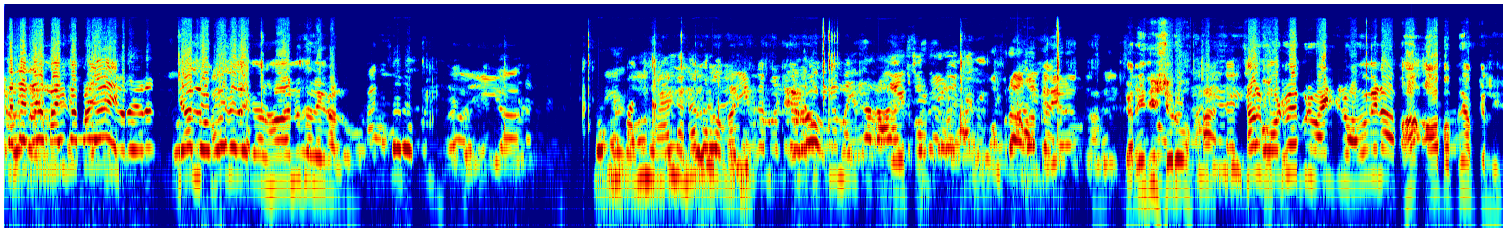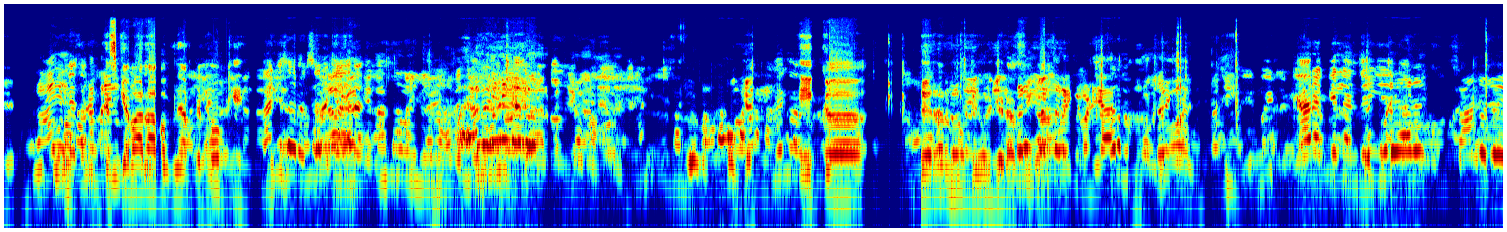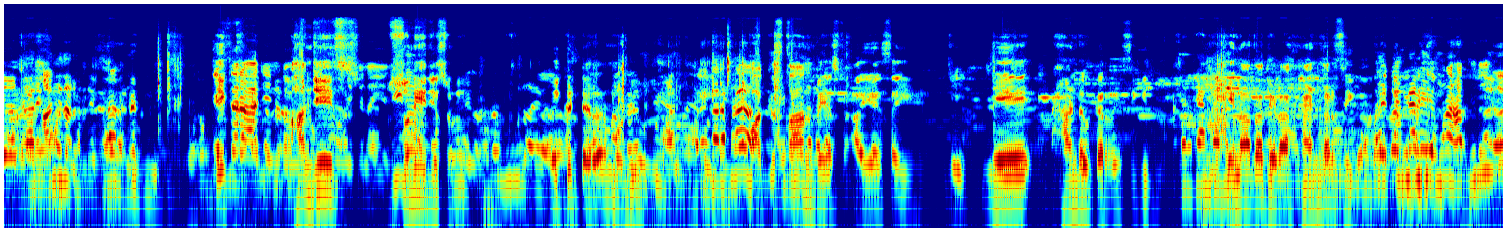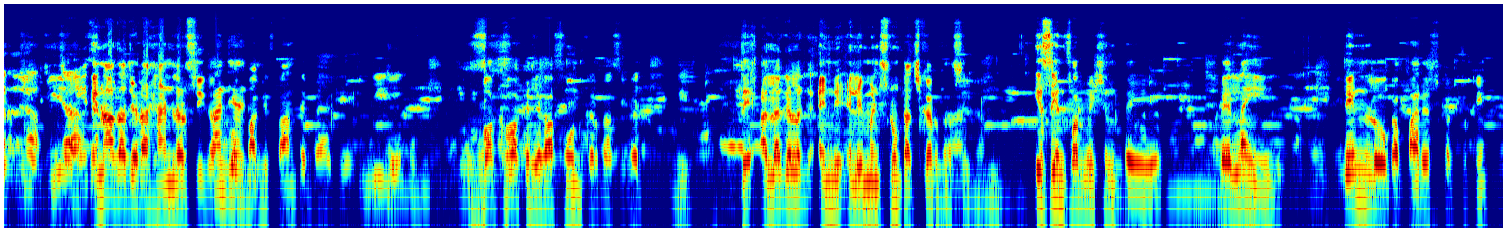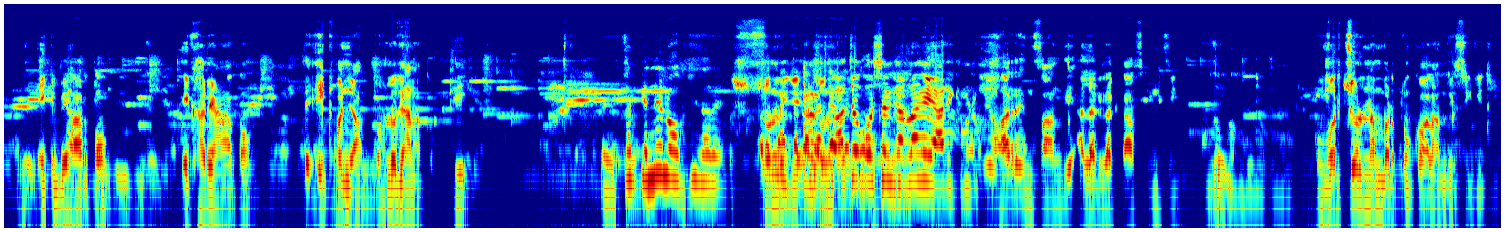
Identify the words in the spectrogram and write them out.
ਥੱਲੇ ਕਰ ਮਾਈਕ ਆਪਣੇ ਯਾ ਲੋਗੋ ਥੱਲੇ ਕਰ ਹਾਂ ਇਹਨੂੰ ਥੱਲੇ ਕਰ ਲੋ करें जी शुरू सर बोर्ड में प्रोवाइड करवा दोगे ना आप हाँ आप अपने आप कर लीजिएगा इसके बाद आप अपने आप कर लीजिएगा ओके ਓਕੇ ਇੱਕ ਟੈਰਰ ਮੋਡਿਊਲ ਜਿਹੜਾ ਸੀਗਾ। ਇੱਕ ਮਿੰਟ ਯਾਰ ਯਾਰ ਅੱਗੇ ਲੈਂਦੇ ਹੀ ਯਾਰ ਸ਼ਾਂਤ ਹੋ ਜਾਓ ਯਾਰ। ਹਾਂਜੀ ਸਰ। ਇੱਕ ਸਰ ਆਜ ਹਾਂਜੀ ਸੁਣੀਏ ਜੀ ਸੁਣੀਏ। ਇੱਕ terror module Pakistan based ISI ਇਹ ਹੈਂਡਲ ਕਰ ਰਹੀ ਸੀਗੀ। ਇਹਨਾਂ ਦਾ ਜਿਹੜਾ ਹੈਂਡਲਰ ਸੀਗਾ ਇਹਨਾਂ ਦਾ ਜਿਹੜਾ ਹੈਂਡਲਰ ਸੀਗਾ ਉਹ। ਪਾਕਿਸਤਾਨ ਤੇ ਬਹਿ ਕੇ ਵੱਖ-ਵੱਖ ਜਗ੍ਹਾ ਫੋਨ ਕਰਦਾ ਸੀਗਾ। ਤੇ ਅਲੱਗ-ਅਲੱਗ ਐਲੀਮੈਂਟਸ ਨੂੰ ਟੱਚ ਕਰਦਾ ਸੀਗਾ। ਇਸ ਇਨਫੋਰਮੇਸ਼ਨ ਤੇ ਪਹਿਲਾਂ ਹੀ ਤਿੰਨ ਲੋਕ ਆਪਾਂ ਅਰੈਸਟ ਕਰ ਚੁੱਕੇ। ਇੱਕ ਬਿਹਾਰ ਤੋਂ ਇੱਕ ਹਰਿਆਣਾ ਤੋਂ ਤੇ ਇੱਕ ਪੰਜਾਬ ਤੋਂ ਲੁਧਿਆਣਾ ਤੋਂ। ਠੀਕ ਹੈ। ਸਰ ਕਿੰਨੇ ਲੋਕ ਸੀ ਸਾਰੇ? ਸੁਣ ਲੀਜੀਏ ਸੁਣ ਲੀਜੀਏ। ਬਾਅਦ ਕੁਐਸਚਨ ਕਰ ਲਾਂਗੇ ਯਾਰ ਇੱਕ ਮਿੰਟ ਹਰ ਇਨਸਾਨ ਦੀ ਅਲੱਗ-ਅਲੱਗ ਟਾਸਕਿੰਗ ਸੀ। ਵਰਚੁਅਲ ਨੰਬਰ ਤੋਂ ਕਾਲ ਆਉਂਦੀ ਸੀਗੀ ਜੀ।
